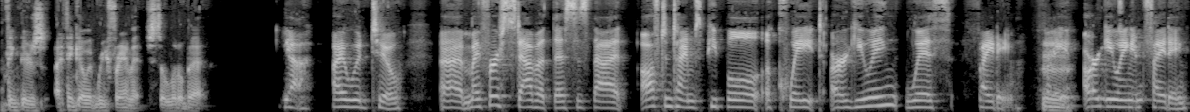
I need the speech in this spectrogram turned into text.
I think there's. I think I would reframe it just a little bit. Yeah, I would too. Uh, my first stab at this is that oftentimes people equate arguing with fighting, Hmm. right? Arguing and fighting.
